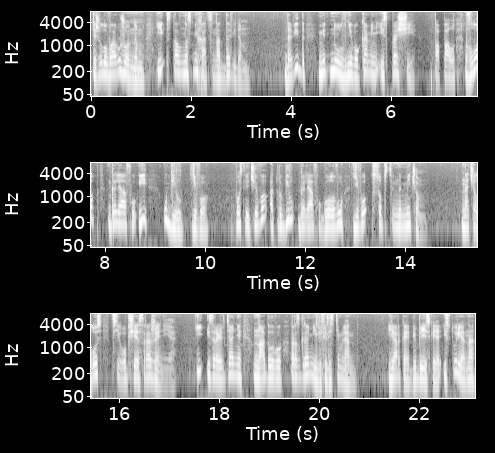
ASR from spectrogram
тяжело вооруженным и стал насмехаться над Давидом. Давид метнул в него камень из прощи, попал в лоб Голиафу и убил его, после чего отрубил Голиафу голову его собственным мечом. Началось всеобщее сражение, и израильтяне на голову разгромили филистимлян яркая библейская история на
